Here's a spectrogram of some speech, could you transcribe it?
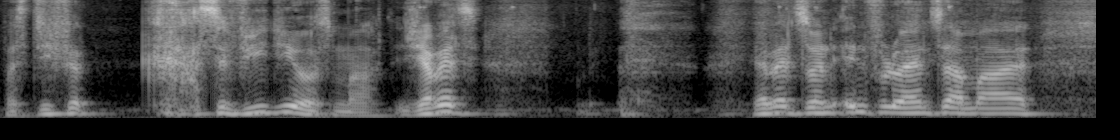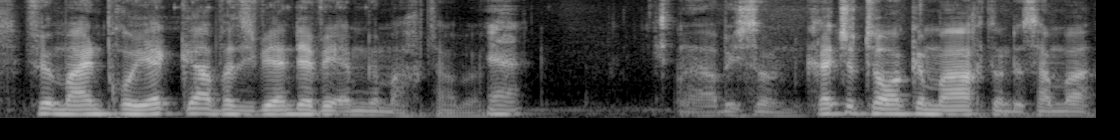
was die für krasse Videos macht. Ich habe jetzt, ich habe jetzt so einen Influencer mal für mein Projekt gehabt, was ich während der WM gemacht habe. Ja. Da habe ich so einen Kretsche-Talk gemacht und das haben wir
